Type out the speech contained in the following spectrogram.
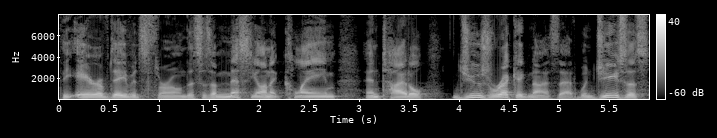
the heir of David's throne. This is a messianic claim and title. Jews recognize that. When Jesus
